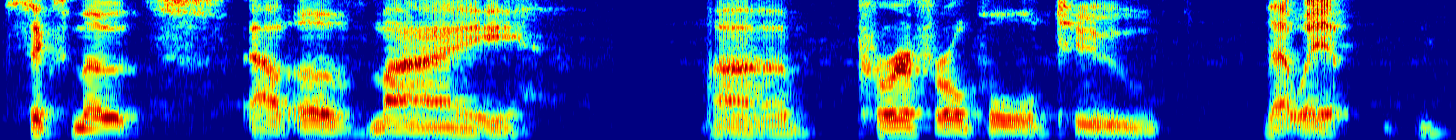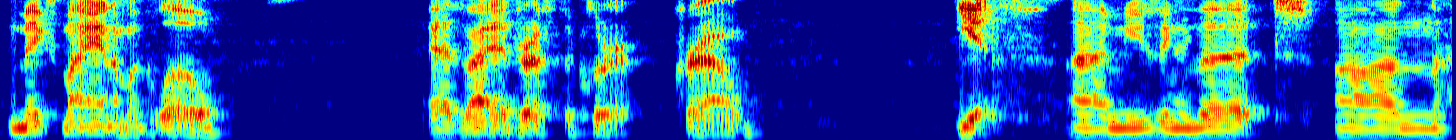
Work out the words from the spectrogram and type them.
six motes out of my uh, peripheral pool to that way it makes my anima glow as I address the cl- crowd. Yes, I'm using that on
